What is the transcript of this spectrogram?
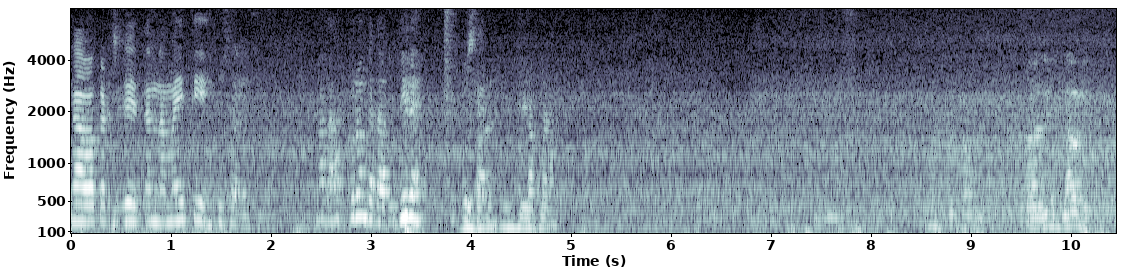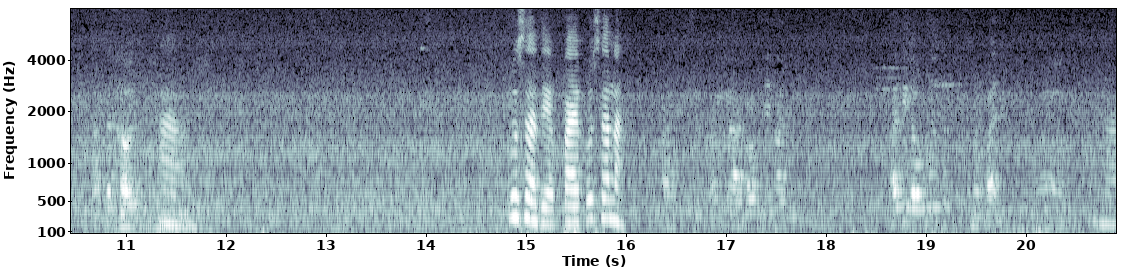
गावाकडचे जे त्यांना माहिती आहे. माझा हात पुरण का दादू दिले पुसायला. कपडा. हा. पुसा दे पाय पुसा ना. हा.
